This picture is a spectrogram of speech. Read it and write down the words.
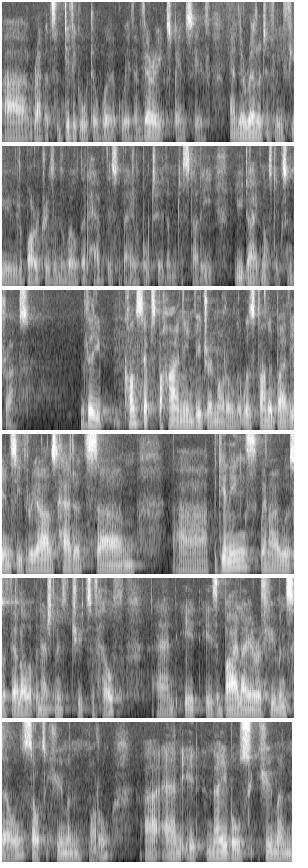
uh, rabbits are difficult to work with, are very expensive, and there are relatively few laboratories in the world that have this available to them to study new diagnostics and drugs. The concepts behind the in vitro model that was funded by the NC3Rs had its um, uh, beginnings when I was a fellow at the National Institutes of Health and it is a bilayer of human cells, so it's a human model, uh, and it enables human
